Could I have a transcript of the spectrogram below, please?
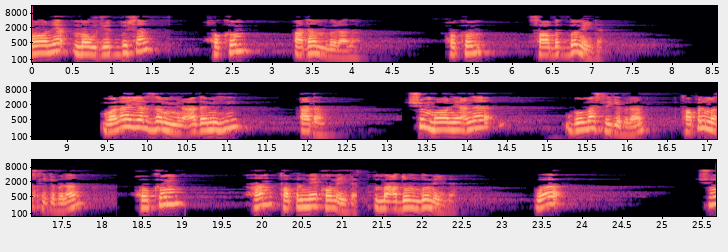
moni mavjud bo'lsa hukm adam bo'ladi hukm sobit bo'lmaydi adam shu moniyani bo'lmasligi bilan topilmasligi bilan hukm ham topilmay qolmaydi ma'dum bo'lmaydi. Va shu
